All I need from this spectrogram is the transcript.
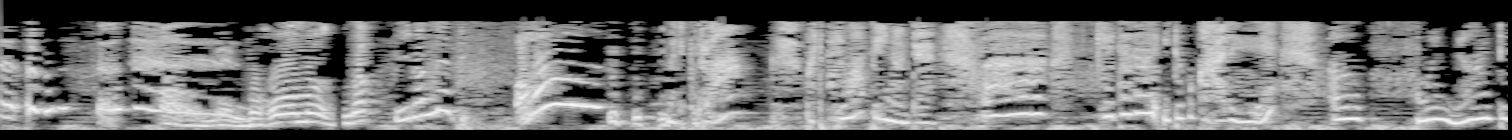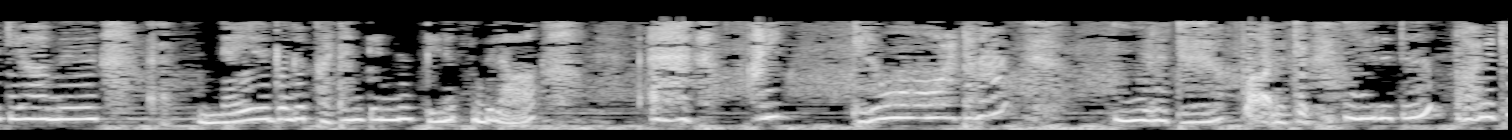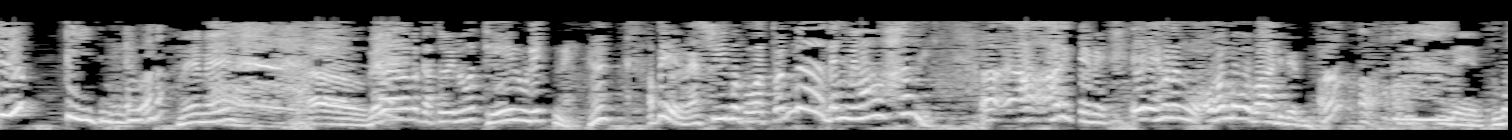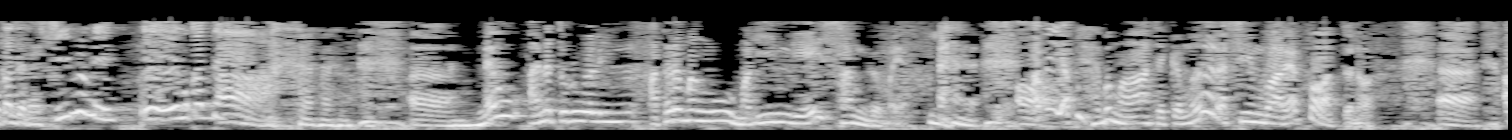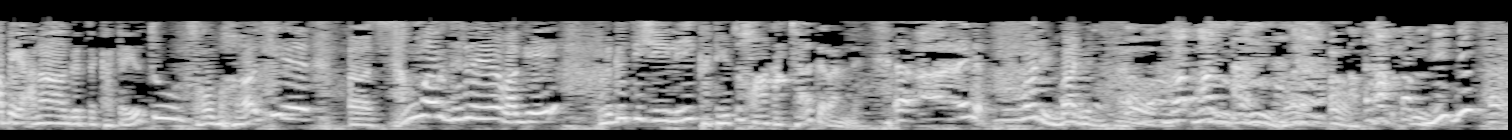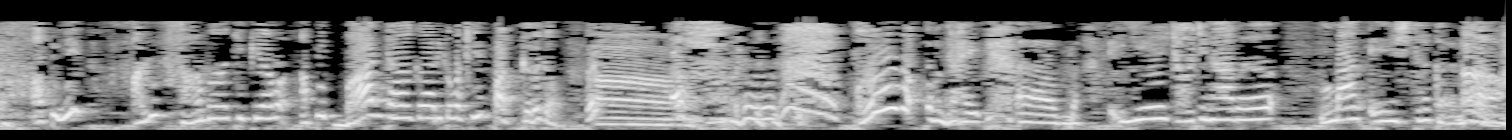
මේ බොහොම දුරක් පිරන්නේ නැති. ආ මට පුළුවන්. මට පුළුවන් පේනන්ට. ආ කෙතර හිටපු කාලේ මනාට කියාම නය ගඟ කටන් දෙන්න තැන ඉඳලා අනිත් කිලෝටම ඊළට පාලට ඊළට පාලට පීනවා මේ මේ. වෙලාව ගත වෙනවා තේරුනෙත් නැහැ. අපේ රැස්වීම පවත්වන්න දැන් වෙලාව හරි. හරි මේ එහෙමනම් ඔහොමම වාඩි වෙමු. මේ මොකද්ද රැස්වීම මේ? ඒ ඒ මොකද්ද? නැව් අනතුරු වලින් අතරමං වූ මගීන්ගේ සංගමය. අපි අපි හැම මාසෙකම රැස්වීම වාරයක් පවත්වනවා අපේ අනාගත කටයුතු සෞභාග්‍ය සංවර්ධනය වගේ ප්‍රගතිශීලී කටයුතු සාකච්ඡා කරන්න. එන්න වාඩි වාඩි වෙන්න. අපි අලුත් සමාජිකයව අපි බාණ්ඩාගාරික වශයෙන් පත් කරගමු. කොහොම හොඳයි. ඊයේ යෝජනාව මම ඉෂ්ට කරනවා.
